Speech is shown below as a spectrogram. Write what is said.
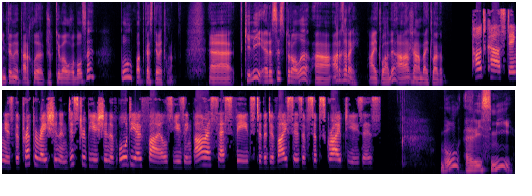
интернет арқылы жүктеп алуға болса бұл подкаст деп айтылған ә, тікелей rss туралы ә, ары қарай айтылады ар жағында айтылады Podcasting is the preparation and distribution of audio files using RSS feeds to the devices of subscribed users. Бұл ресми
